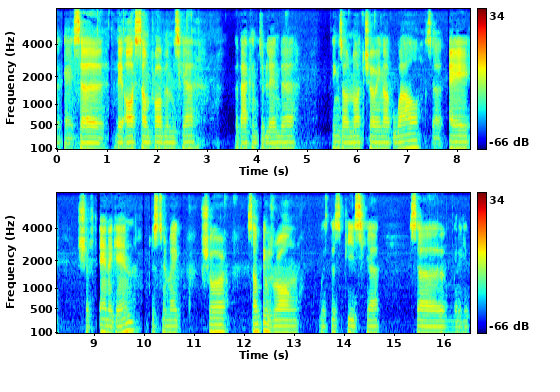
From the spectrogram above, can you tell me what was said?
okay so there are some problems here. Go back into blender. Things are not showing up well. So a shift n again just to make sure something's wrong with this piece here. So I'm gonna hit.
